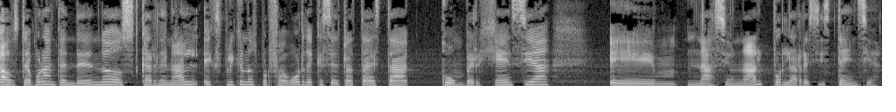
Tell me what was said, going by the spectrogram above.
A usted por entendernos, Cardenal, explíquenos por favor de qué se trata esta convergencia eh, nacional por la resistencia.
